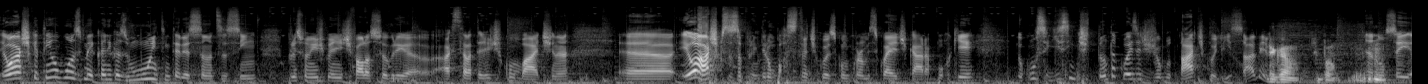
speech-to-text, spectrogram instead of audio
eu acho que tem algumas mecânicas muito interessantes, assim, principalmente quando a gente fala sobre a, a estratégia de combate, né? Uh, eu acho que vocês aprenderam bastante coisa com o Chrome Squad, cara, porque eu consegui sentir tanta coisa de jogo tático ali, sabe? Legal, que bom. Eu não sei.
